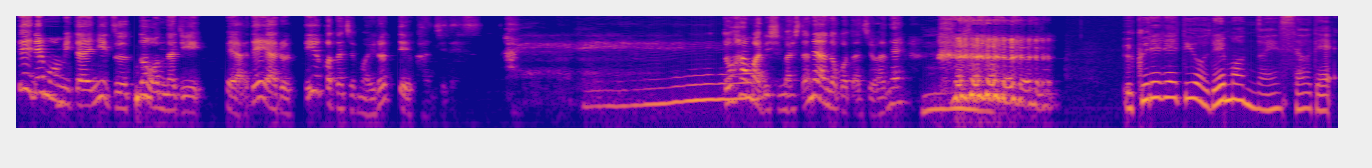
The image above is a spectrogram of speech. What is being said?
で、レモンみたいにずっと同じペアでやるっていう子たちもいるっていう感じです。へードハマりしましたね、あの子たちはね。うんウクレレデュオレモンの演奏で、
